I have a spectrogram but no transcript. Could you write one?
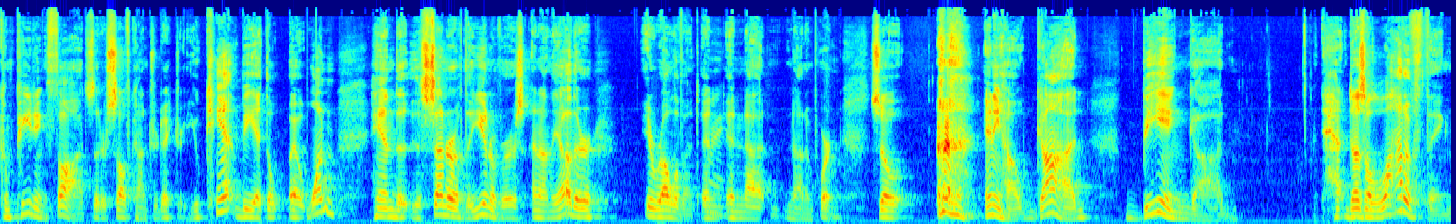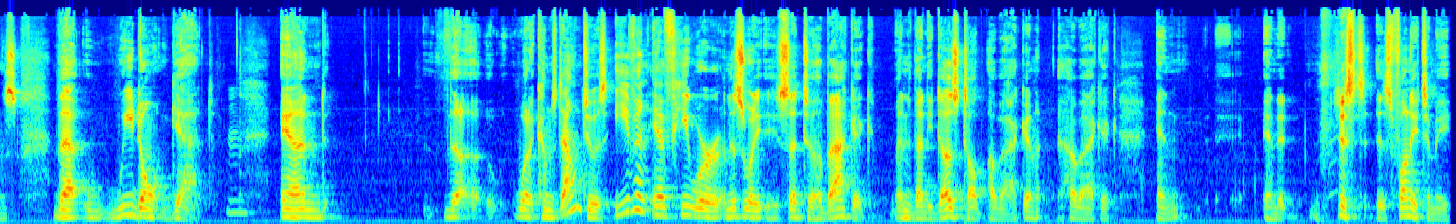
competing thoughts that are self-contradictory. You can't be at the at one hand the, the center of the universe and on the other irrelevant and, Right. and not not important. So anyhow, God being God does a lot of things that we don't get. Hmm. And the what it comes down to is even if he were, and this is what he said to Habakkuk, and then he does tell Habakkuk, Habakkuk, and and it just is funny to me.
